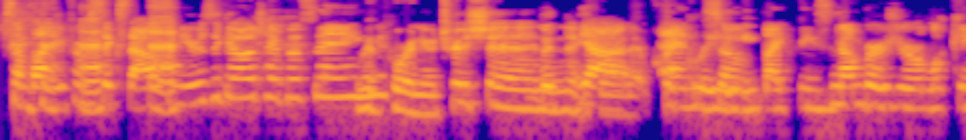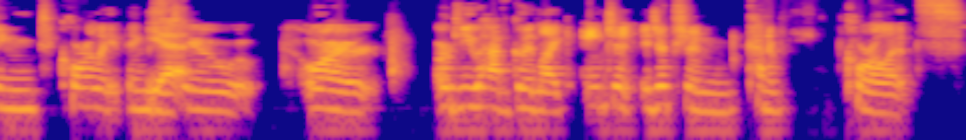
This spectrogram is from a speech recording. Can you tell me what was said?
somebody from six thousand years ago type of thing. With poor nutrition, but and yeah, and so like these numbers you're looking to correlate things Yeah. to, or or do you have good like ancient Egyptian kind of correlates?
